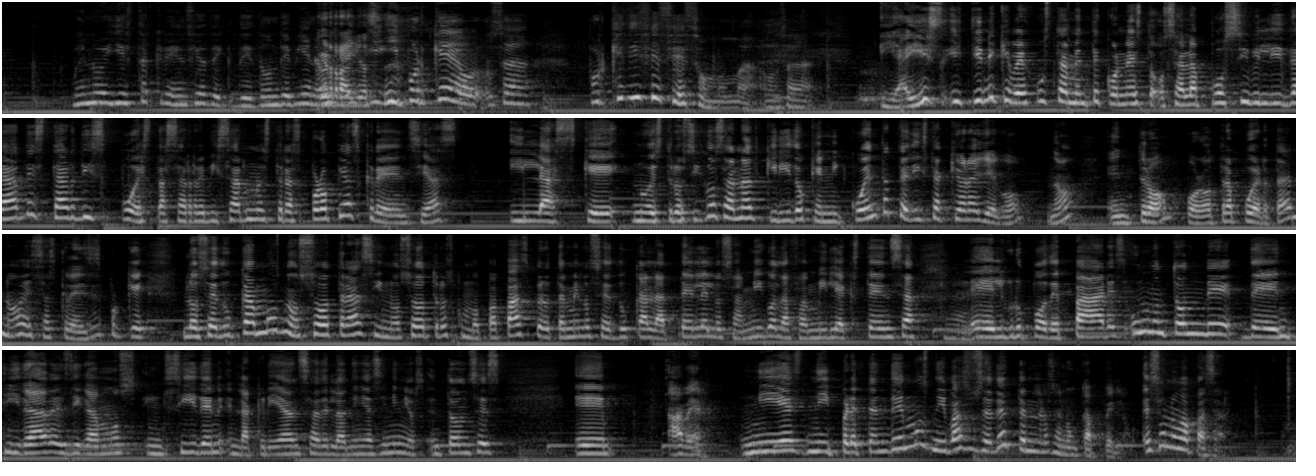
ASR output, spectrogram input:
bueno, ¿y esta creencia de, de dónde viene? ¿Qué rayos? ¿Y, y por qué? O, o sea, ¿por qué dices eso, mamá? O sea, Y ahí es- y tiene que ver justamente con esto, o sea, la posibilidad de estar dispuestas a revisar nuestras propias creencias y las que nuestros hijos han adquirido que ni cuenta te diste a qué hora llegó, ¿no? Entró por otra puerta, ¿no? Esas creencias, porque los educamos nosotras y nosotros como papás, pero también los educa la tele, los amigos, la familia extensa, Claro. el grupo de pares, un montón de, de entidades, digamos, inciden en la crianza de las niñas y niños. Entonces, eh, a ver, ni es, ni pretendemos ni va a suceder tenerlos en un capelo. Eso no va a pasar.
